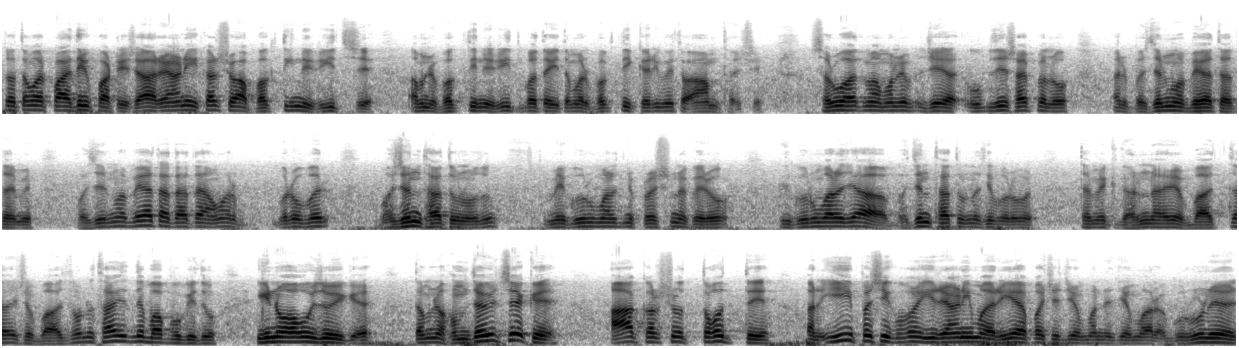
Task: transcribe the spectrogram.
તો તમારે પાદરી પાટી છે. આ રાણી કરશો, આ ભક્તિની રીત છે. અમને ભક્તિની રીત બતાવી, તમારે ભક્તિ કરવી હોય તો આમ થશે શરૂઆતમાં મને જે ઉપદેશ આપેલો, અને ભજનમાં બેહતા હતા અમે ભજનમાં બેહતા હતા અમારે બરાબર ભજન થતું નહોતું. મેં ગુરુ મહારાજને પ્રશ્ન કર્યો કે ગુરુ મહારાજ, આ ભજન થતું નથી, બરાબર? તમે ઘરના એ બાજતા છો, બાજવાનું થાય જ ને, બાપુ કીધું. એનો આવવું જોઈએ કે, તમને સમજાવ્યું છે કે આ કરશો તો જ તે. અને એ પછી એ રાણીમાં રહ્યા પછી જે મને, જે મારા ગુરુને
